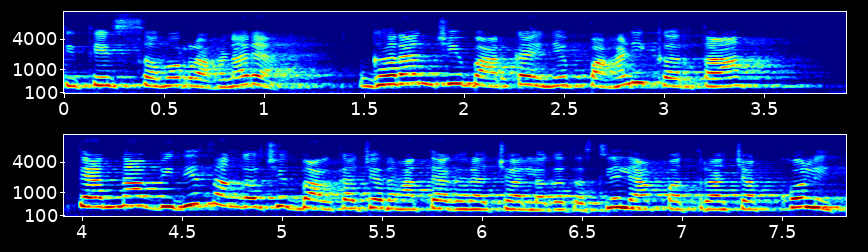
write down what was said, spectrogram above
तिथे समोर राहणाऱ्या घरांची बारकाईने पाहणी करता त्यांना विधी संघर्षित बालकाच्या राहत्या घराच्या लगत असलेल्या पत्राच्या खोलीत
